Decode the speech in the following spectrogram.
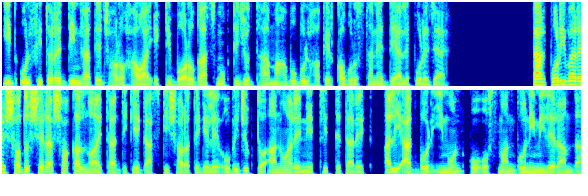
ঈদ উল ফিতরের দিন রাতে ঝড়ো হাওয়ায় একটি বড় গাছ মুক্তিযোদ্ধা মাহবুবুল হকের কবরস্থানের দেয়ালে পড়ে যায়। তার পরিবারের সদস্যরা সকাল নয়টার দিকে গাছটি সরাতে গেলে অভিযুক্ত আনোয়ারের নেতৃত্বে তারেক, আলী আকবর ইমন ও ওসমান গনি মিলে রামদা,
